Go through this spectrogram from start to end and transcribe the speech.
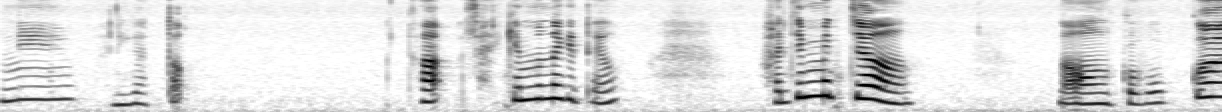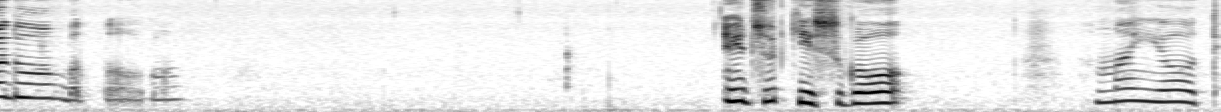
ねえありがとう。あ最近も投げたよ。はじめちゃんなんか北海道バターが。えズッキーすご甘いよって。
